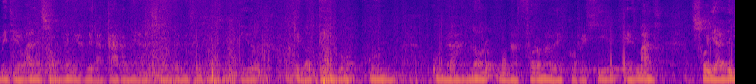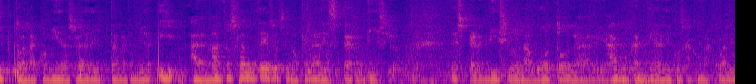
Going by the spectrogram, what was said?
me lleva a desórdenes de la carne, a desórdenes en todo sentido, porque no tengo una, forma de corregir. Es más, soy adicto a la comida, soy adicto a la comida. Y además no solamente eso, sino que la desperdicio. Desperdicio, la voto, la, hago cantidad de cosas con las cuales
